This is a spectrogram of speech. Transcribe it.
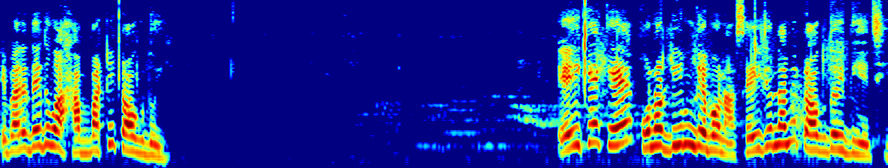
এবারে দিয়ে দেবো হাফ বাটি টক দই। এই কেকে কোনো ডিম দেব না, সেই জন্য আমি টক দই দিয়েছি।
